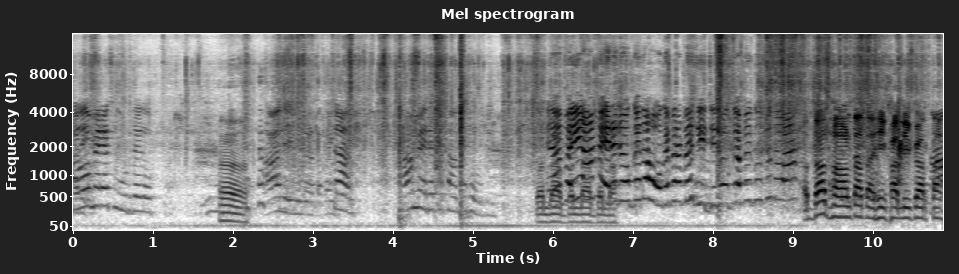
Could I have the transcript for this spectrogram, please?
ਦੋ ਮੇਰੇ ਸੂਟ ਦੇ ਦੋ। ਹਾਂ। ਆ ਲੈ ਮੈਂ ਤਾਂ ਭਾਈ। ਚੱਲ ਆ ਮੇਰੇ ਪਸੰਦ ਹੋ ਗਈ ਬੰਦਾ ਇਹ ਭਾਈ ਆ ਬੰਦਾ ਮੇਰੇ ਬੰਦਾ ਜੋਗੇ ਤਾਂ ਹੋ ਗਏ ਫਿਰ ਆਪਣੇ ਜੀਜੇ ਜੋਗੇ ਵੀ ਕੁਝ ਦਵਾ ਅੱਧਾ ਥਾਲ ਤਾਂ ਤਾਂ ਹੀ ਖਾਲੀ ਕਰਤਾ।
